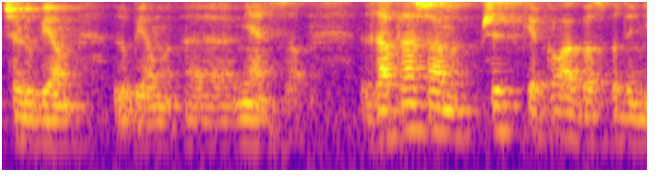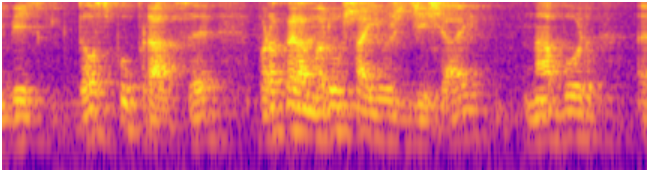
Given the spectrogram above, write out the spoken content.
czy lubią, lubią e, mięso. Zapraszam wszystkie koła gospodyń wiejskich do współpracy. Program rusza już dzisiaj. Nabór e,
